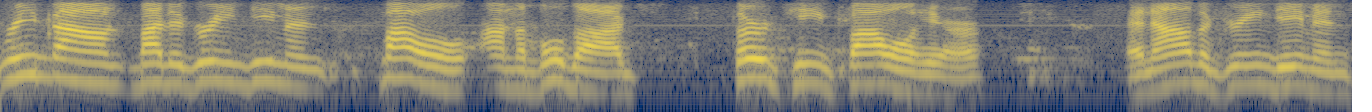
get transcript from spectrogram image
Rebound by the Green Demons. Foul on the Bulldogs. Third team foul here. And now the Green Demons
